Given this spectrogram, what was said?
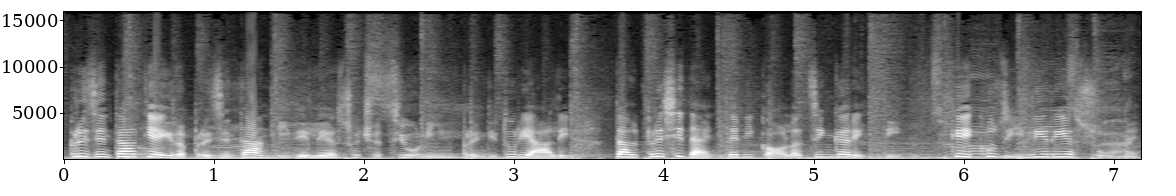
presentati ai rappresentanti delle associazioni imprenditoriali dal presidente Nicola Zingaretti, che così li riassume.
